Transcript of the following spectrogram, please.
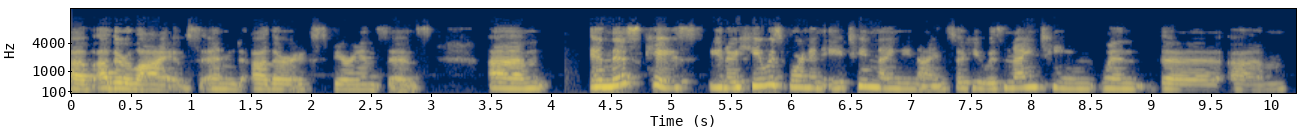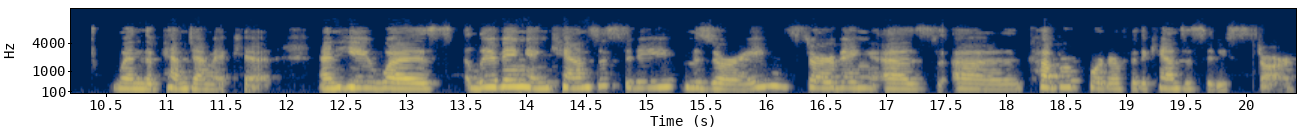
of other lives and other experiences. Um, in this case, you know, he was born in 1899, so he was 19 when the um, when the pandemic hit, and he was living in Kansas City, Missouri, serving as a cub reporter for the Kansas City Star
